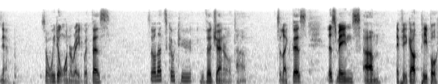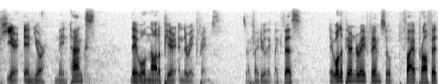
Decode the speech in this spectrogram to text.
Yeah, so we don't want to raid with this. So let's go to the general tab. Select this. This means um, if you got people here in your main tanks, they will not appear in the raid frames. So if I do it like this, they will appear in the raid frame, so fire prophet,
